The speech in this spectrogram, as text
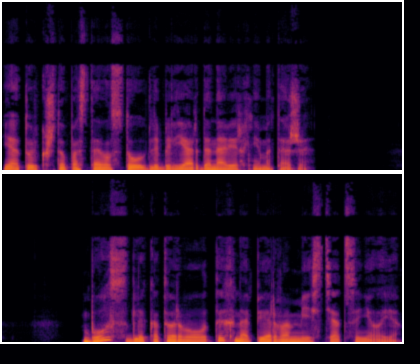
Я только что поставил стол для бильярда на верхнем этаже. Босс, для которого отдых на первом месте, оценила я.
